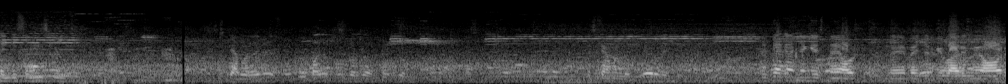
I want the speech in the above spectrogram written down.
थैंक यू सो मच मतलब क्या कहना चाहेंगे इस नए आउट नए वेंचर के बारे में और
